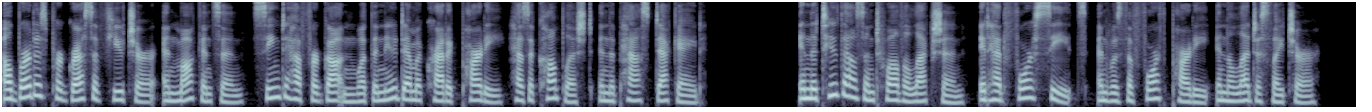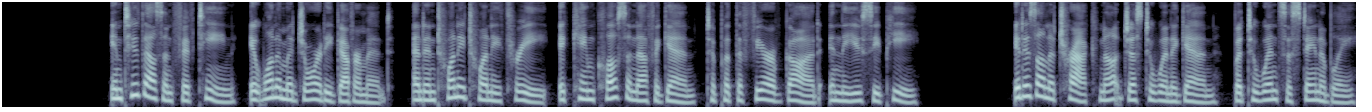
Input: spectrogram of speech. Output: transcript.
Alberta's progressive future and Malkinson seem to have forgotten what the new Democratic Party has accomplished in the past decade. In the 2012 election, it had four seats and was the fourth party in the legislature. In 2015, it won a majority government, and in 2023, it came close enough again to put the fear of God in the UCP. It is on a track not just to win again, but to win sustainably.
